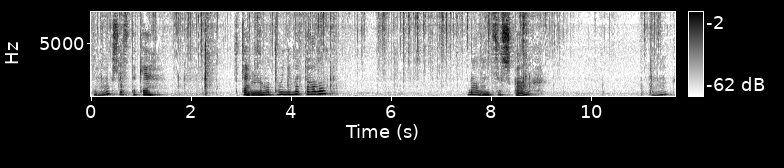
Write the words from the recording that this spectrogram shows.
Так, щось таке в темному тоні металу. На ланцюжках. Так.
